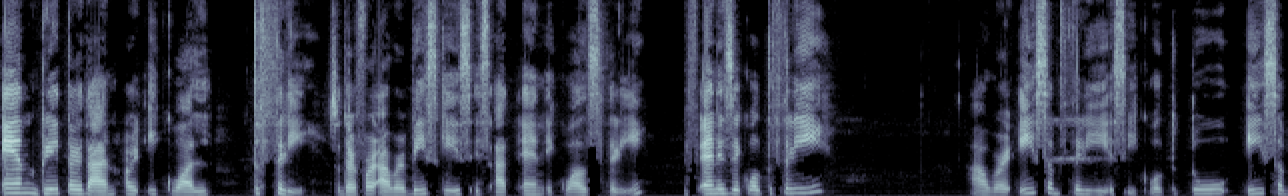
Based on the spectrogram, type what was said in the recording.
n greater than or equal to 3. So therefore, our base case is at n equals 3. If n is equal to 3, our a sub 3 is equal to 2, a sub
